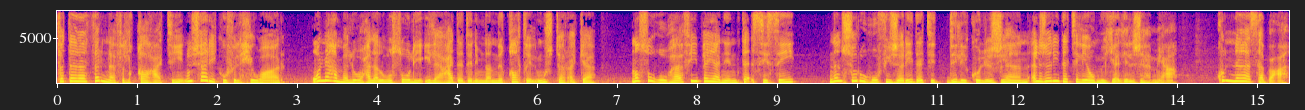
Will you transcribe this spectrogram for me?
فتناثرنا في القاعة نشارك في الحوار ونعمل على الوصول إلى عدد من النقاط المشتركة. نصوغها في بيان تأسيسي ننشره في جريدة ديلي كوليجيان الجريدة اليومية للجامعة. كنا سبعة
